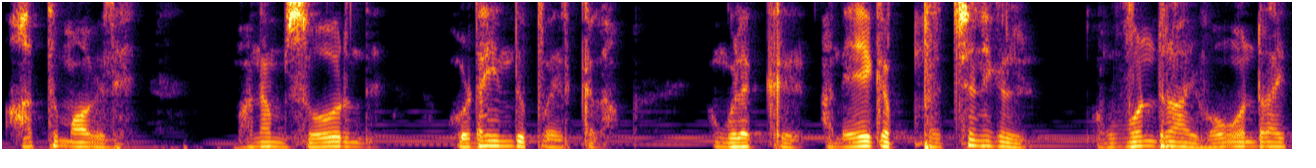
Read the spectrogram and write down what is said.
ஆத்மாவில் மனம் சோர்ந்து உடைந்து போயிருக்கலாம். உங்களுக்கு அநேக பிரச்சனைகள் ஒவ்வொன்றாய் ஒவ்வொன்றாய்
